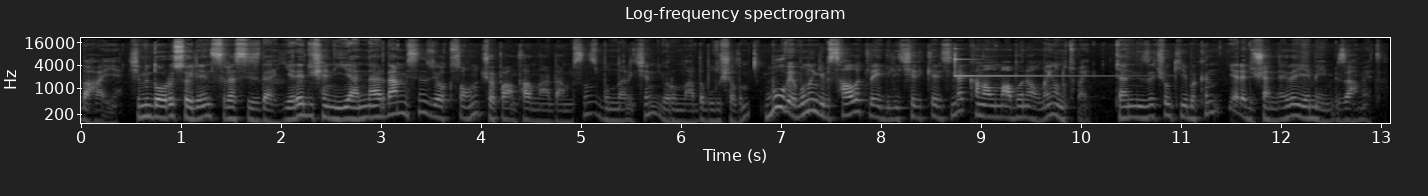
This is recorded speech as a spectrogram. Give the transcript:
bence daha iyi. Şimdi doğru söyleyin sıra sizde. Yere düşeni yiyenlerden misiniz yoksa onu çöpe atanlardan mısınız? Bunlar için yorumlarda buluşalım. Bu ve bunun gibi sağlıkla ilgili içerikler için de kanalıma abone olmayı unutmayın. Kendinize çok iyi bakın. Yere düşenleri de yemeyin bir zahmet.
